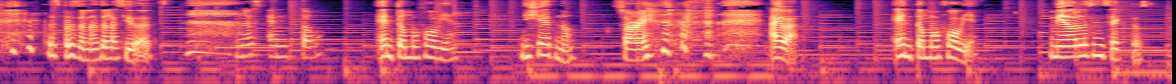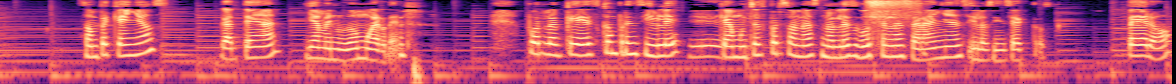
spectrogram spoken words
Las personas de la ciudad. No es ento, Entomofobia. Dije etno. Sorry. Ahí va. Entomofobia. Miedo a los insectos. Son pequeños, gatean y a menudo muerden. Por lo que es comprensible que a muchas personas no les gusten las arañas y los insectos. Pero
